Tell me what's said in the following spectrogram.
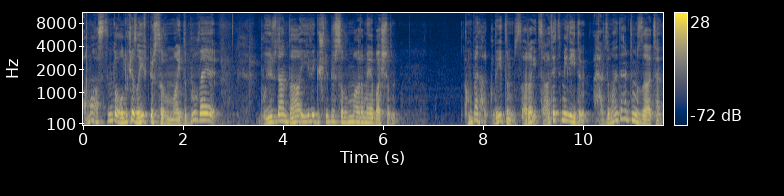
Ama aslında oldukça zayıf bir savunmaydı bu ve bu yüzden daha iyi ve güçlü bir savunma aramaya başladım. Ama ben haklıydım. Zara itaat etmeliydim. Her zaman ederdim zaten.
